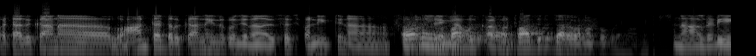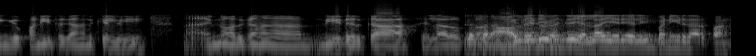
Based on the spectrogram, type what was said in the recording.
பட் அதுக்கான வாண்டட் இருக்கான்னு இன்னும் கொஞ்சம் நான் ரிசர்ச் பண்ணிட்டு நான் சரிங்களா? உங்களுக்கு கால் பண்ணுறேன் பார்த்துட்டு தாராளமா கூப்பிடுங்க. நான் ஆல்ரெடி எங்கேயோ பண்ணிட்டு இருக்காங்கன்னு கேள்வி. இன்னும் அதுக்கான நீடு இருக்கா? எல்லாரும் ஆல்ரெடி வந்து எல்லா ஏரியாலையும் பண்ணிட்டு தான் இருப்பாங்க.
